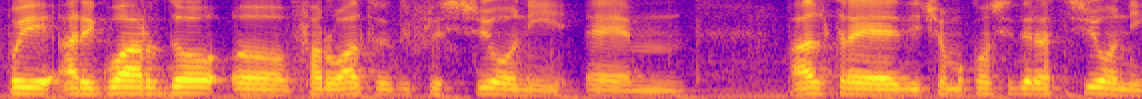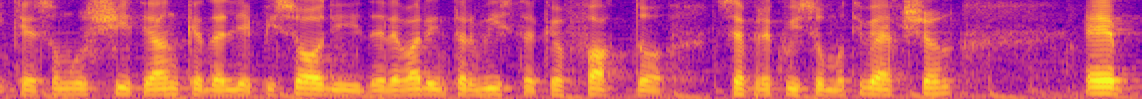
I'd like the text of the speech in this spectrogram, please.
Poi a riguardo uh, farò altre riflessioni e um, altre diciamo, considerazioni che sono uscite anche dagli episodi delle varie interviste che ho fatto sempre qui su Motivation e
